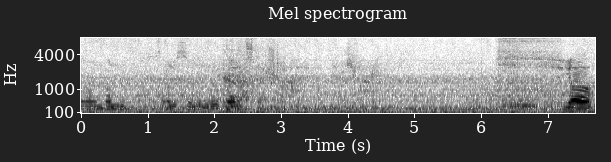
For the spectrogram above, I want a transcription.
Oh Mann, das ist alles so unhilfreich. Letzter Strahl. Bin ich frei. Ja. Strahl.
